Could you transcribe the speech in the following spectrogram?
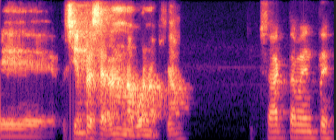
eh, pues siempre serán una buena opción. Exactamente.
